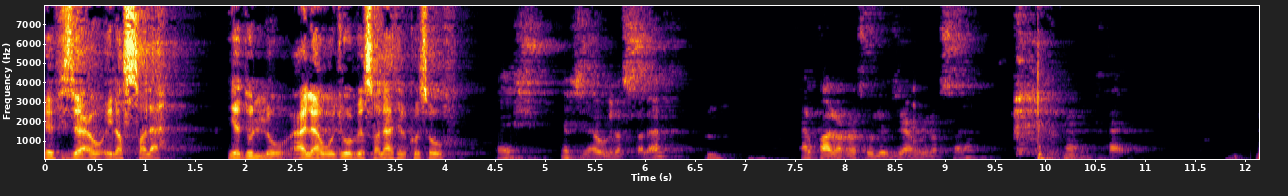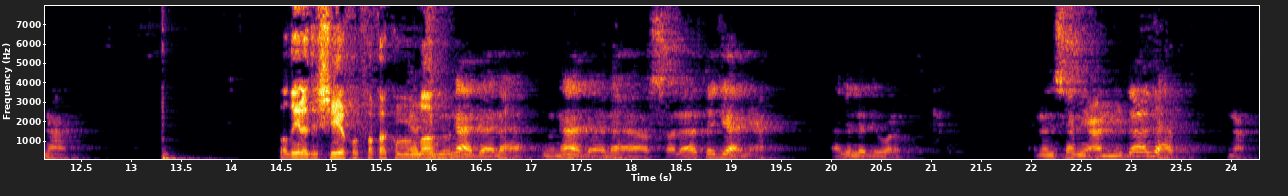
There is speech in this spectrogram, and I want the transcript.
افزعوا إلى الصلاة يدل على وجوب صلاة الكسوف؟ إيش؟ افزعوا إلى الصلاة؟ هل قال الرسول افزعوا إلى الصلاة؟ نعم نعم. فضيلة الشيخ وفقكم الله. ينادى لها ينادى لها الصلاة جامعة. هذا الذي ورد. من سمع النداء ذهب. نعم.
